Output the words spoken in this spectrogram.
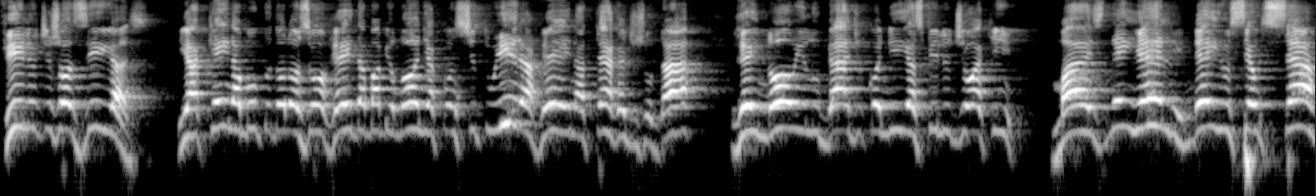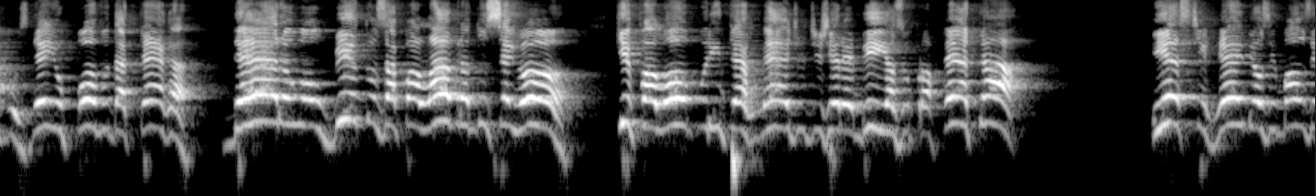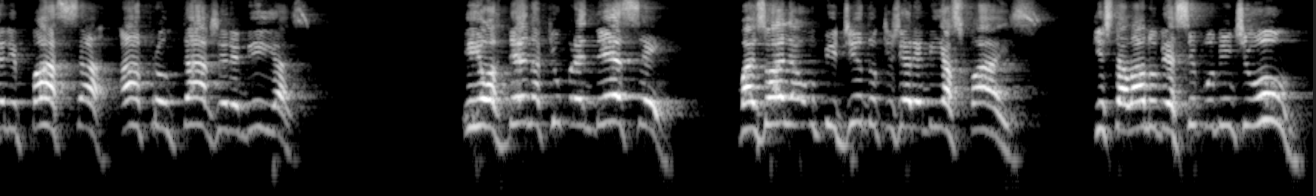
filho de Josias, e a quem Nabucodonosor, rei da Babilônia, constituíra rei na terra de Judá, reinou em lugar de Conias, filho de Joaquim. Mas nem ele, nem os seus servos, nem o povo da terra deram ouvidos à palavra do Senhor que falou por intermédio de Jeremias, o profeta. E este rei, meus irmãos, ele passa a afrontar Jeremias e ordena que o prendessem. Mas olha o pedido que Jeremias faz, que está lá no versículo 21.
